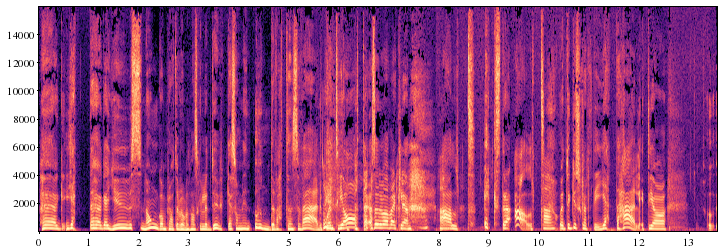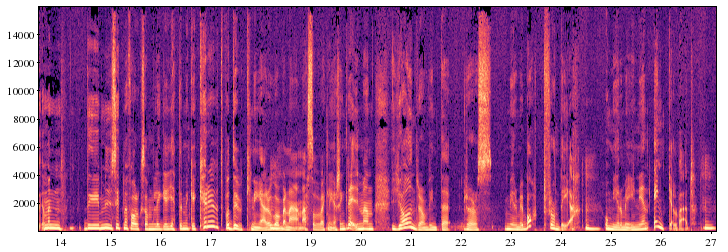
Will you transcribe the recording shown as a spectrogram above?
hög, jättehöga ljus. Någon gång pratade vi om att man skulle duka som i en undervattensvärld på en teater. alltså det var verkligen ja. allt, extra allt. Ja. Och jag tycker såklart att det är jättehärligt. Jag, men, det är mysigt med folk som lägger jättemycket krut på dukningar och mm. går bananas och verkligen gör sin grej. Men jag undrar om vi inte rör oss mer och mer bort från det mm. och mer och mer in i en enkel värld. Mm.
